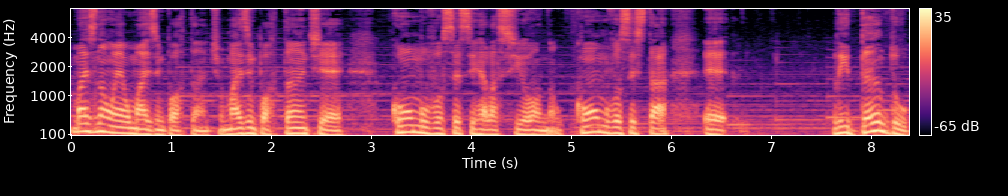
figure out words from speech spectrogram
mas não é o mais importante. O mais importante é como você se relaciona, como você está é, lidando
